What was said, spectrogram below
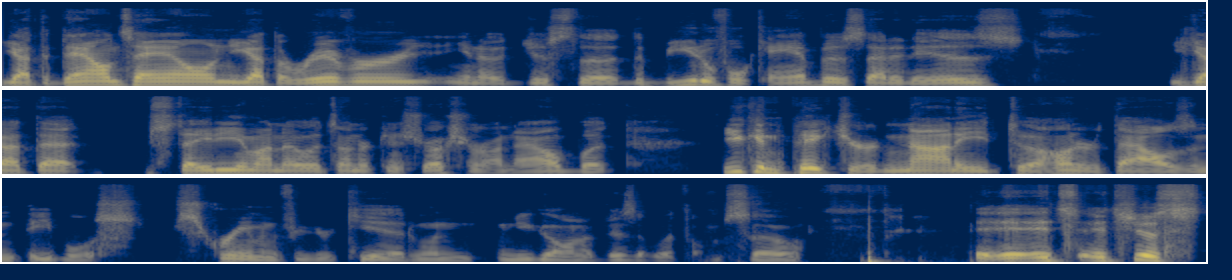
You got the downtown, you got the river, you know, just the the beautiful campus that it is. You got that stadium. I know it's under construction right now, but you can picture 90 to 100,000 people screaming for your kid when when you go on a visit with them. So it, it's it's just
